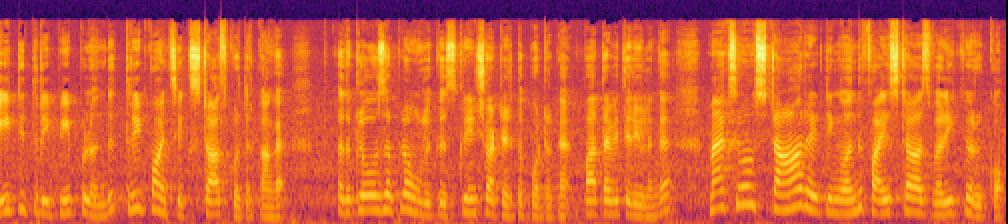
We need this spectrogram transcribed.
எயிட்டி த்ரீ பீப்புள் வந்து த்ரீ பாயிண்ட் சிக்ஸ் ஸ்டார்ஸ் கொடுத்துருக்காங்க. அது க்ளோஸ்அப்பில் உங்களுக்கு ஸ்க்ரீன்ஷாட் எடுத்து போட்டிருக்கேன். பார்த்தாவே தெரியலங்க மேக்ஸிமம் ஸ்டார் ரேட்டிங் வந்து ஃபைவ் ஸ்டார்ஸ் வரைக்கும் இருக்கும்.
